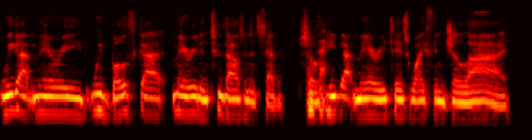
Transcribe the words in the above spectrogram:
we got married. We both got married in 2007. So Okay. he got married to his wife in July.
